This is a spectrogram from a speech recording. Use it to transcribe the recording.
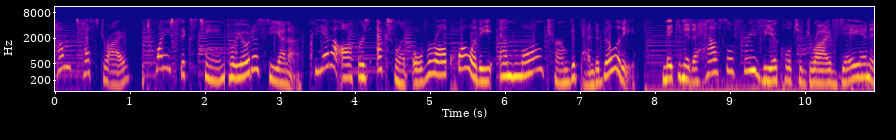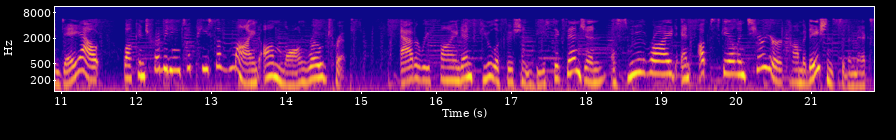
Come test drive 2016 Toyota Sienna. Sienna offers excellent overall quality and long-term dependability, making it a hassle-free vehicle to drive day in and day out while contributing to peace of mind on long road trips. Add a refined and fuel-efficient V6 engine, a smooth ride, and upscale interior accommodations to the mix,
